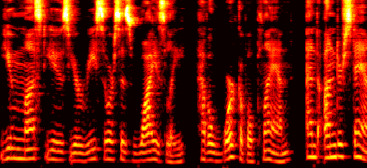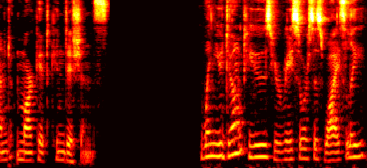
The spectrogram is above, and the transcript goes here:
you must use your resources wisely, have a workable plan, and understand market conditions. When you don't use your resources wisely,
